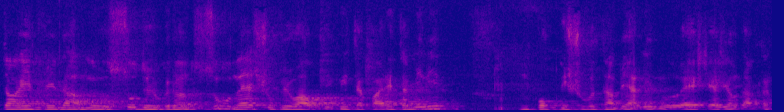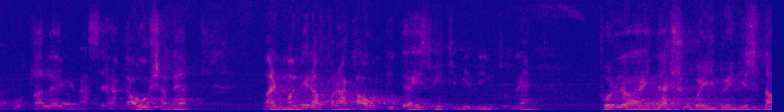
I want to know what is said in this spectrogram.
Então, a gente no sul do Rio Grande do Sul, né? Choveu algo de 20 a 40 milímetros. Um pouco de chuva também ali no leste, região da Branca Porto Alegre, na Serra Gaúcha, né? Mas de maneira fraca, algo de 10, 20 milímetros, né? Foi ainda a chuva aí do início da,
